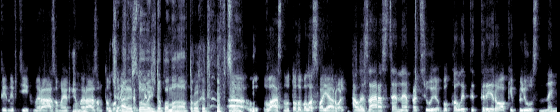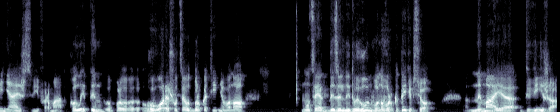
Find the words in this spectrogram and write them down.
ти не втік, ми разом. А якщо ми разом, то Ну, вони Арестович допомагав трохи в цьому. а, власне, у того була своя роль. Але зараз це не працює. Бо коли ти три роки плюс не міняєш свій формат, коли ти про- говориш, оце от буркотіння, воно ну це як дизельний двигун, воно воркотить і все. Немає двіжа,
